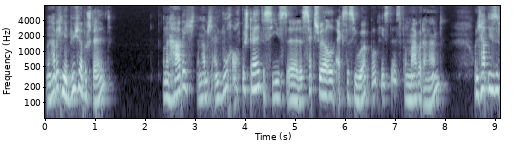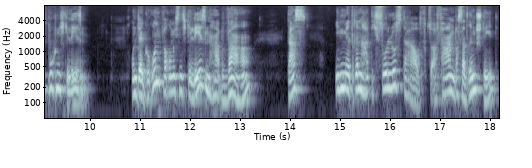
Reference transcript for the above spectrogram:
Und dann habe ich mir Bücher bestellt und dann habe ich, dann ich ein Buch auch bestellt, das hieß äh, The Sexual Ecstasy Workbook, hieß es, von Margot Anand. Und ich habe dieses Buch nicht gelesen. Und der Grund, warum ich es nicht gelesen habe, war, dass in mir drin hatte ich so Lust darauf, zu erfahren, was da drin steht.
